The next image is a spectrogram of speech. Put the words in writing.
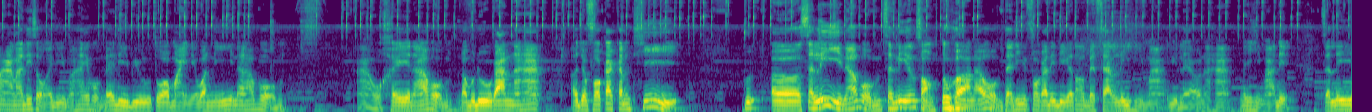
มากนะที่ส่งไอดีมาให้ผมได้รีวิวตัวใหม่ในวันนี้นะครับผมอ่าโอเคนะครับผมเรามาดูกันนะฮะเราจะโฟกัสกันที่ เอ่อแซลลี่นะครับผมแซลลี่ทั้งสองตัวนะครับผมแต่ที่โฟกัสดีๆก็ต้องเป็นแซลลี่หิมะอยู่แล้วนะฮะไม่ใช่หิมะดิแซลลี่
